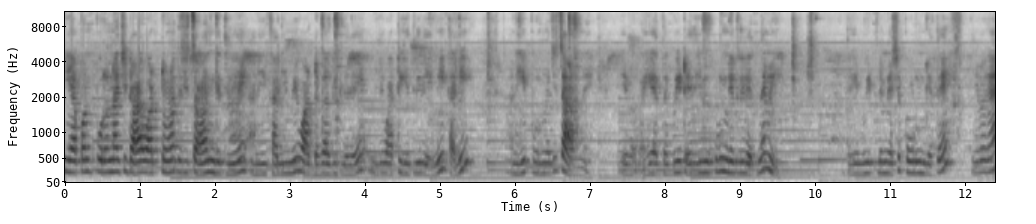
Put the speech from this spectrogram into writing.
ही आपण पुरणाची डाळ वाटतो ना त्याची चाळण घेतलेली आहे आणि खाली मी वाटगा घेतलेली आहे. म्हणजे वाटी घेतलेली आहे मी खाली. आणि ही पुरणाची चाळण आहे. हे बघा हे आता बीट आहे हे उकडून घेतलेली आहेत ना मी. तर हे बीटने मी असे फोडून घेते. हे बघा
